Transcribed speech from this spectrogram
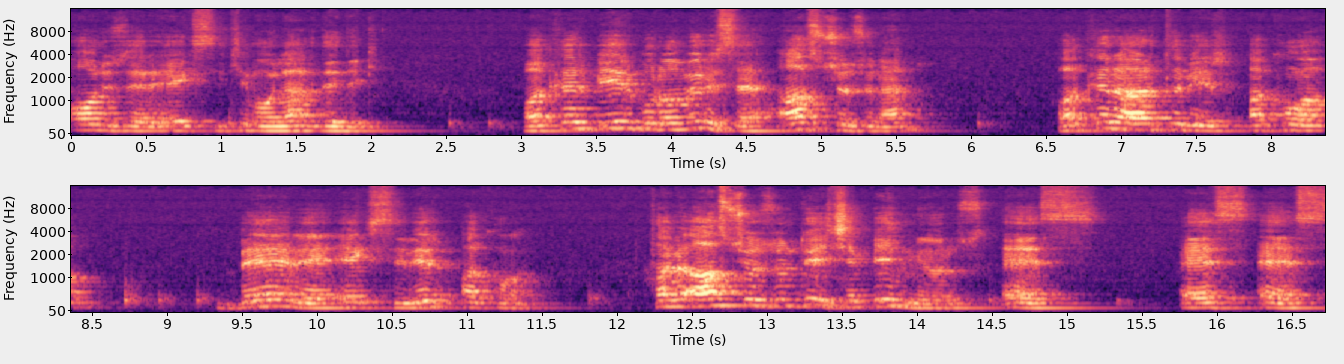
10 üzeri eksi 2 molar dedik. Bakır 1 bromür ise az çözünen bakır artı 1 aqua Br eksi 1 aqua. Tabi az çözüldüğü için bilmiyoruz. S, S, S.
